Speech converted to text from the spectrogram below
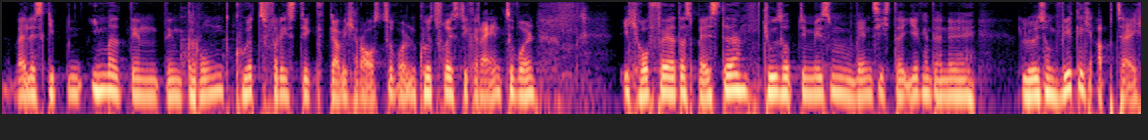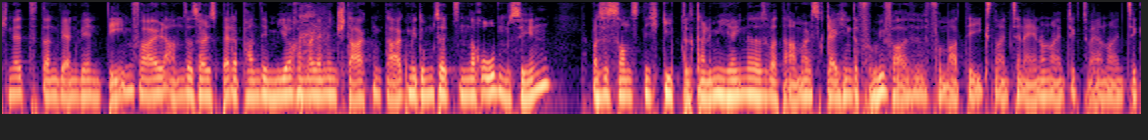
weil es gibt immer den, den Grund, kurzfristig, glaube ich, rauszuwollen, kurzfristig reinzuwollen. Ich hoffe ja das Beste, Choose Optimism, wenn sich da irgendeine Lösung wirklich abzeichnet, dann werden wir in dem Fall, anders als bei der Pandemie, auch einmal einen starken Tag mit Umsätzen nach oben sehen, was es sonst nicht gibt. Das kann ich mich erinnern, das war damals gleich in der Frühphase vom ATX 1991, 92,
